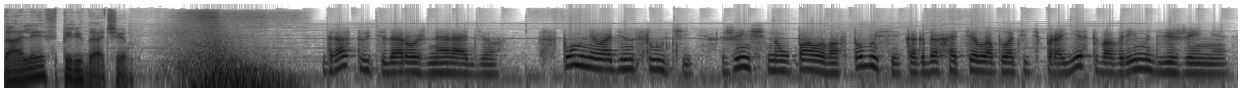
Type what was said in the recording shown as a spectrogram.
далее в передаче. Здравствуйте, Дорожное радио. Вспомнил один случай. Женщина упала в автобусе, когда хотела оплатить проезд во время движения –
